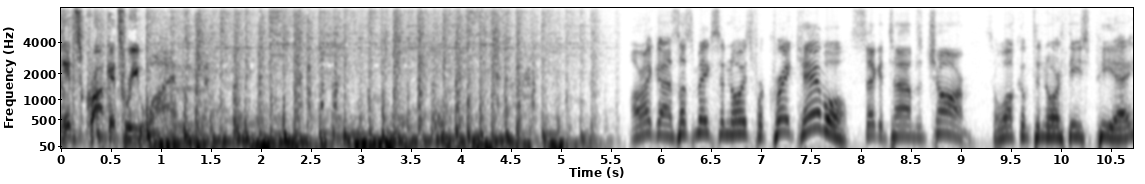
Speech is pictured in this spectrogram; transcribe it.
It's Crockett's Rewind. All right, guys, let's make some noise for Craig Campbell. Second time's a charm. So, welcome to Northeast PA.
